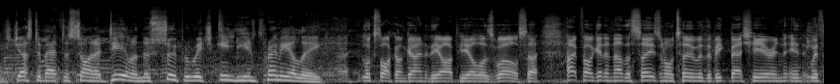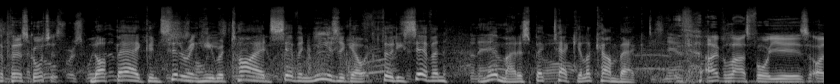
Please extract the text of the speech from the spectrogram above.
He's just about to sign a deal in the super rich Indian Premier League. looks like I'm going to the IPL as well. So hopefully I'll get another season or two with the Big Bash here in, in, with the Perth Scorchers. Not bad considering he retired seven years ago at 37 and then made a spectacular comeback. Over the last four years, I,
